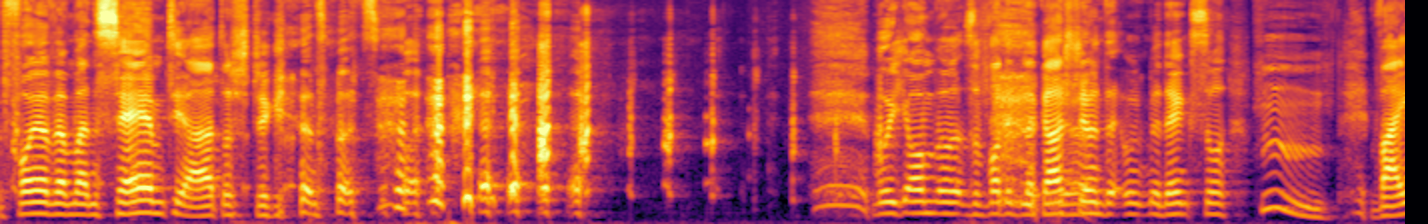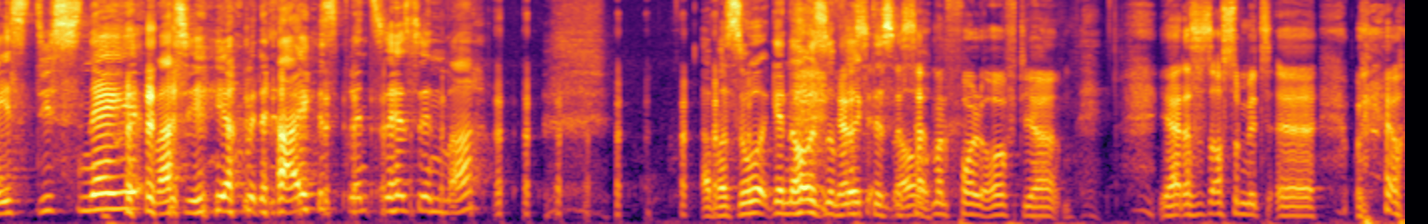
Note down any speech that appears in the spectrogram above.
Feuerwehrmann Sam Theaterstücke und so. Wo ich auch sofort im Plakat stehe und, und, mir denke so, hm, weiß Disney, was ihr hier mit der Eisprinzessin macht? Aber so, genau so ja, wirkt es auch. Das hat man voll oft, ja. Ja, das ist auch so mit, äh, oder,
